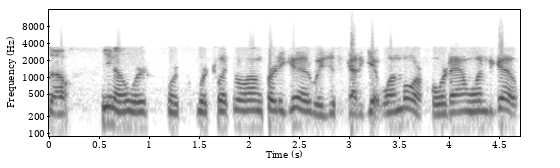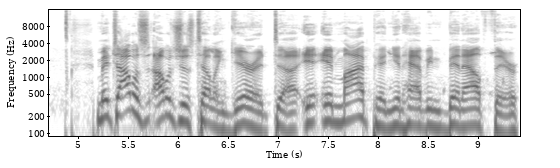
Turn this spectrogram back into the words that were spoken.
So you know we're we're we're clicking along pretty good. We just got to get one more. Four down, one to go. Mitch, I was I was just telling Garrett, uh, in, in, my opinion, having been out there,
